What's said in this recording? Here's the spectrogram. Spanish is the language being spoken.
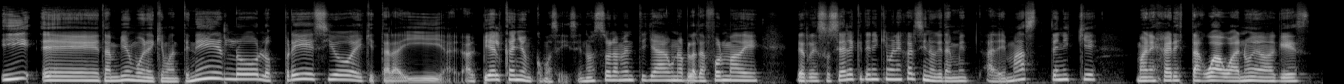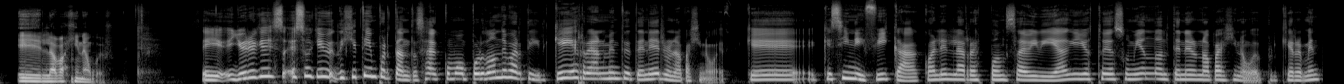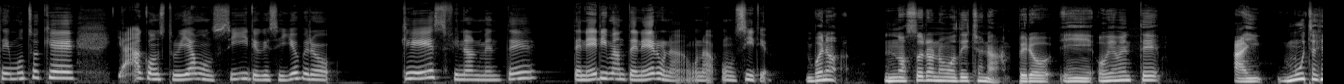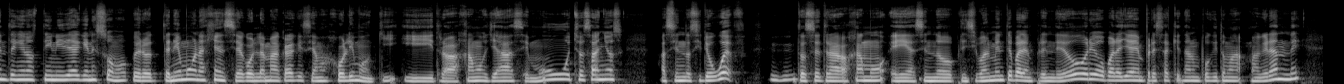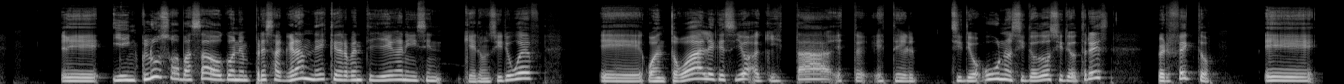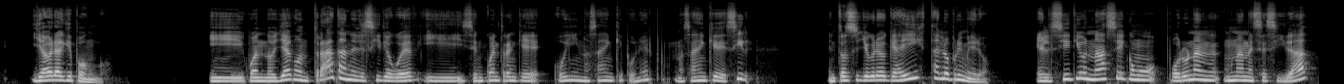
Y eh, también, bueno, hay que mantenerlo, los precios, hay que estar ahí al- al pie del cañón, como se dice. No es solamente ya una plataforma de, de redes sociales que tenéis que manejar, sino que también, además, tenéis que manejar esta guagua nueva que es eh, la página web. Sí, yo creo que eso, eso que dijiste es importante, o sea, como por dónde partir, qué es realmente tener una página web, qué, qué significa, cuál es la responsabilidad que yo estoy asumiendo al tener una página web, porque realmente hay muchos que ya construyamos un sitio, qué sé yo, pero ¿qué es finalmente tener y mantener una, una- un sitio? Bueno, nosotros no hemos dicho nada, pero eh, obviamente hay mucha gente que no tiene idea de quiénes somos, pero tenemos una agencia con la maca que se llama Holy Monkey y trabajamos ya hace muchos años haciendo sitios web. Entonces trabajamos eh, haciendo principalmente para emprendedores o para ya empresas que están un poquito más, más grandes. Eh, e incluso ha pasado con empresas grandes que de repente llegan y dicen, quiero un sitio web, eh, cuánto vale, qué sé yo, aquí está, este, este es el sitio 1, el sitio 2, sitio 3, perfecto. Eh, ¿Y ahora qué pongo? Y cuando ya contratan el sitio web y se encuentran que, oye, no saben qué poner, no saben qué decir. Entonces yo creo que ahí está lo primero. El sitio nace como por una, una necesidad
